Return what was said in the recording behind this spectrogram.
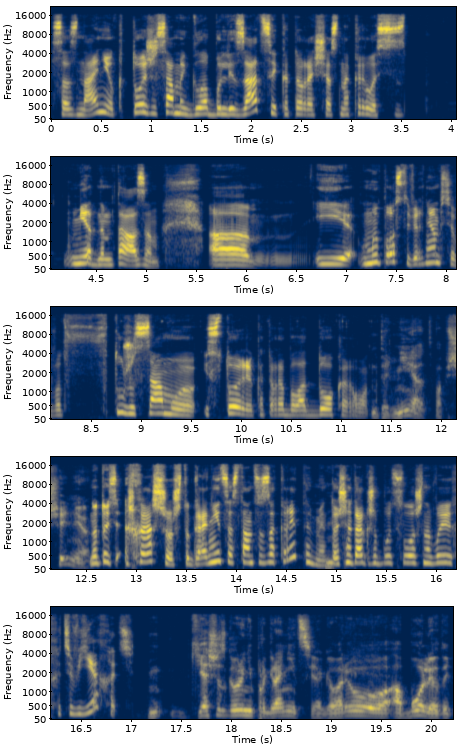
сознанию, к той же самой глобализации, которая сейчас накрылась медным тазом. И мы просто вернемся вот в ту же самую историю, которая была до короны. Да нет, вообще нет. Ну, то есть, хорошо, что границы останутся закрытыми, точно так же будет сложно выехать и въехать. Я сейчас говорю не про границы, я говорю о более,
